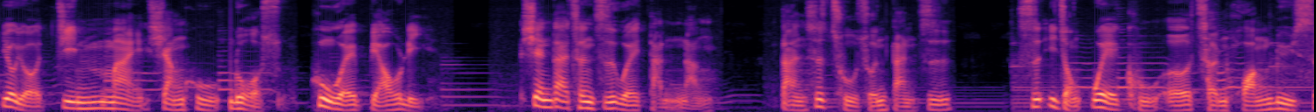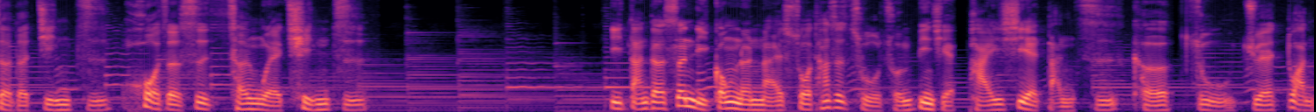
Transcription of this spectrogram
又有经脉相互络属，互为表里。现代称之为胆囊，胆是储存胆汁，是一种味苦而成黄绿色的精汁，或者是称为青汁。以胆的生理功能来说，它是储存并且排泄胆汁，可阻决断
